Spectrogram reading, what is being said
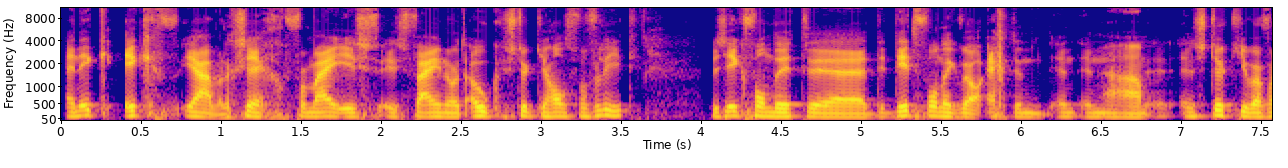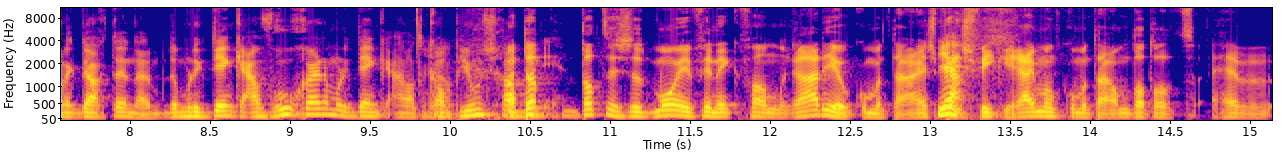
En ik, ik ja, wat ik zeg, voor mij is, is Feyenoord ook een stukje Hans van Vliet. Dus ik vond dit, eh, dit, dit vond ik wel echt een, een, een, Ja. een stukje waarvan ik dacht, eh, nou, dan moet ik denken aan vroeger, dan moet ik denken aan het Ja. kampioenschap. Maar dat, dat is het mooie, vind ik, van radiocommentaar. Ja. specifiek Rijnmond commentaar. Omdat dat, hebben,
